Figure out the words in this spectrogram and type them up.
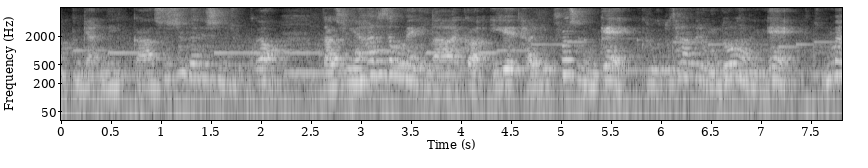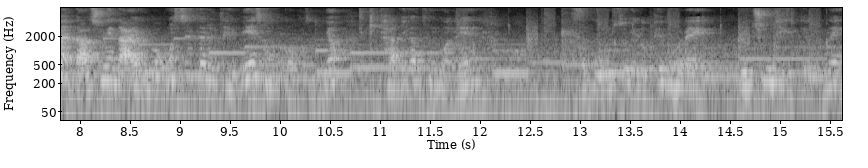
높은 게 아니니까 수습 해주시면 좋고요. 나중에 하지정맥이나 그러니까 이게 다리를 풀어주는 게 그리고 또 사람들이 운동을 하는 게 정말 나중에 나이를 먹었을 때를 대비해서 하는 거거든요. 특히 다리 같은 거는 어, 그래서 몸속의 노폐물에 노출되기 때문에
